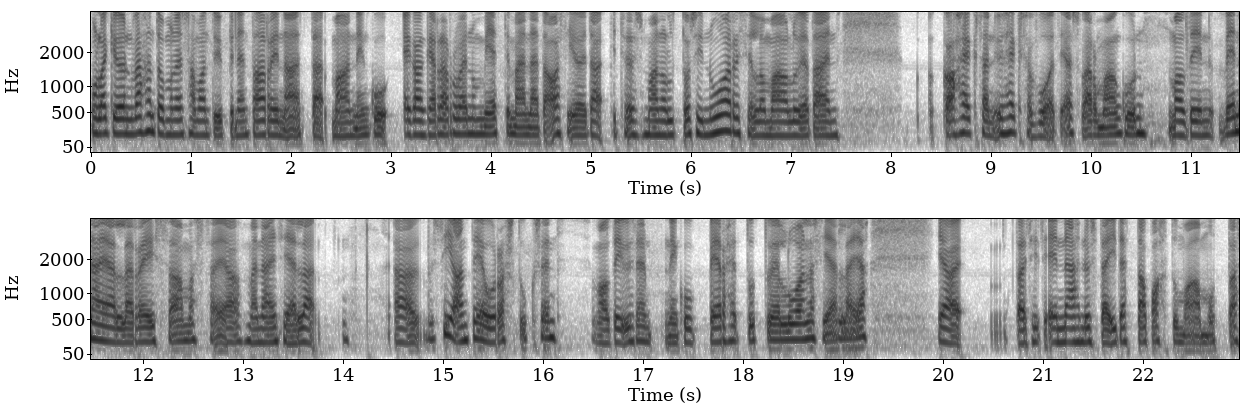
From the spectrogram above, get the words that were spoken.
mullakin on vähän tuommoinen samantyyppinen tarina, että mä oon niin kuin ekan kerran ruvennut miettimään näitä asioita. Itse asiassa mä oon ollut tosi nuori silloin, mä oon ollut jotain kahdeksan, yhdeksänvuotias varmaan, kun me oltiin Venäjällä reissaamassa ja mä näin siellä ää, sian teurastuksen. Me oltiin yhden niin kuin perhetuttujen luona siellä ja, ja tai siis en nähnyt sitä itse tapahtumaa, mutta,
